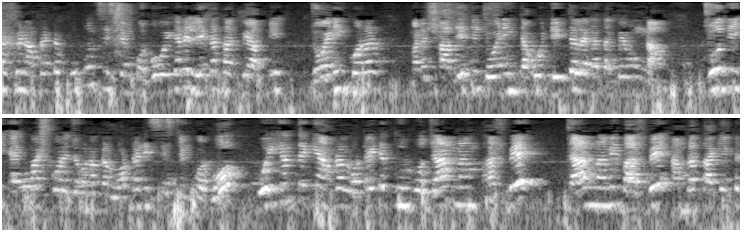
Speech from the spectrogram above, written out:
আসবেন, আমরা একটা কুপন সিস্টেম করব। ওইখানে লেখা থাকবে আপনি জয়েনিং করার মানে সাজে যে জয়েনিংটা ওই ডেটটা লেখা থাকবে এবং নাম। যদি এক মাস পরে যখন আমরা লটারি সিস্টেম করব, ওইখান থেকে আমরা লটারিটা তুলবো। যার নাম ভাসবে, যার নামে বাসবে আমরা তাকে একটা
